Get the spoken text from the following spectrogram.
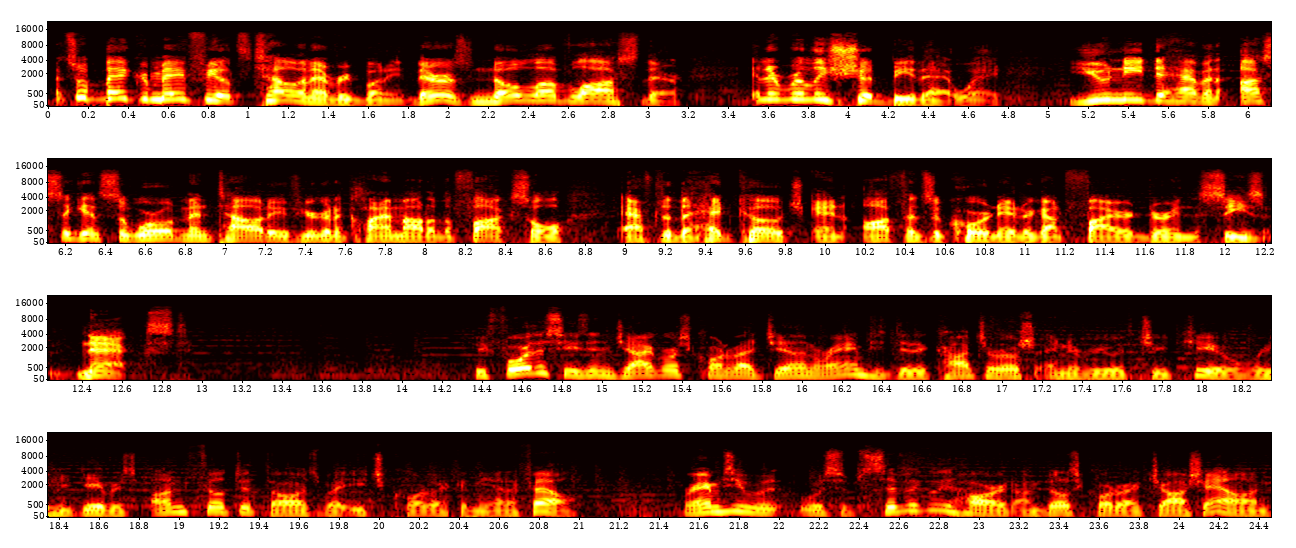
that's what Baker Mayfield's telling everybody. There is no love lost there. And it really should be that way. You need to have an us against the world mentality if you're going to climb out of the foxhole after the head coach and offensive coordinator got fired during the season. Next. Before the season, Jaguars cornerback Jalen Ramsey did a controversial interview with GQ where he gave his unfiltered thoughts about each quarterback in the NFL. Ramsey was, specifically hard on Bills quarterback Josh Allen,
